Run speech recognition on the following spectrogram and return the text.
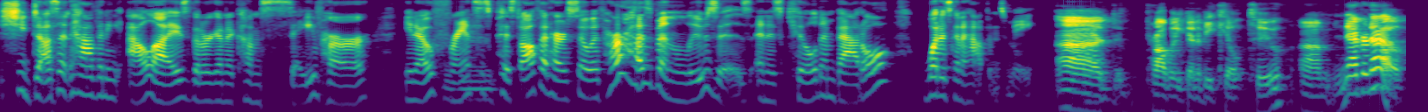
She doesn't have any allies that are gonna come save her. You know, France is Mhm. pissed off at her. So if her husband loses and is killed in battle, what is gonna happen to me? Uh, probably gonna be killed too. Um, never know.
